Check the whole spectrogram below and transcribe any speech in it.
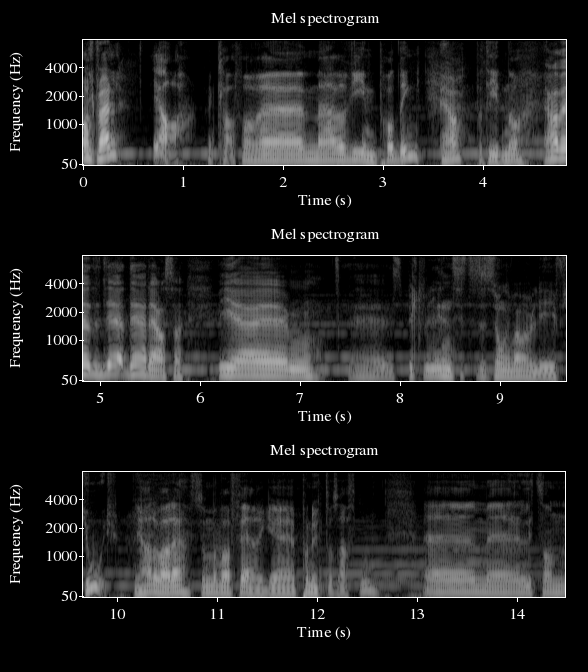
Alt vel? Ja, jeg er klar for uh, mer vinpodding Ja. på tide nå. Ja, det, det, det er det, altså. Vi uh, spilte vel inn siste sesongen, var vel i fjor. Ja, det var det. Så vi var ferdige på nyttårsaften med litt sånn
